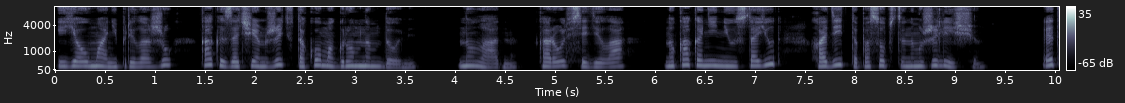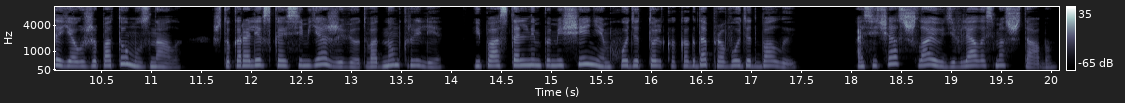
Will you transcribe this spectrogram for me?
и я ума не приложу, как и зачем жить в таком огромном доме. Ну ладно, король все дела, но как они не устают ходить-то по собственному жилищу? Это я уже потом узнала, что королевская семья живет в одном крыле и по остальным помещениям ходят только когда проводят балы. А сейчас шла и удивлялась масштабам.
